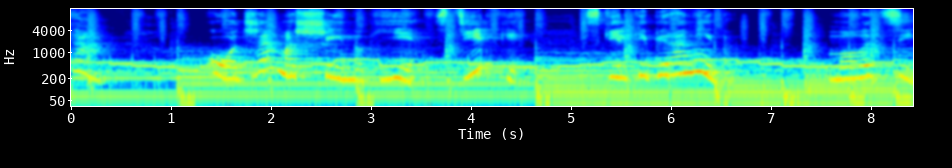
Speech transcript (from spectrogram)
Так. Отже, машинок є стільки, скільки пірамідок. Молодці.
